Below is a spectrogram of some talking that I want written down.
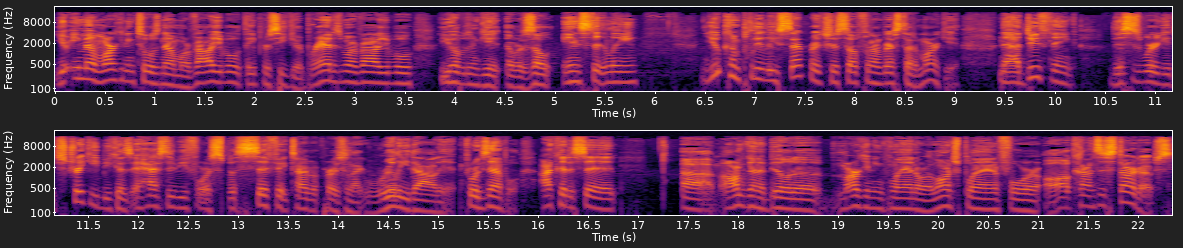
your email marketing tool is now more valuable. They perceive your brand is more valuable. You help them get a result instantly. You completely separate yourself from the rest of the market. Now, I do think this is where it gets tricky because it has to be for a specific type of person, like really dialed in. For example, I could have said, um, I'm going to build a marketing plan or a launch plan for all kinds of startups.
